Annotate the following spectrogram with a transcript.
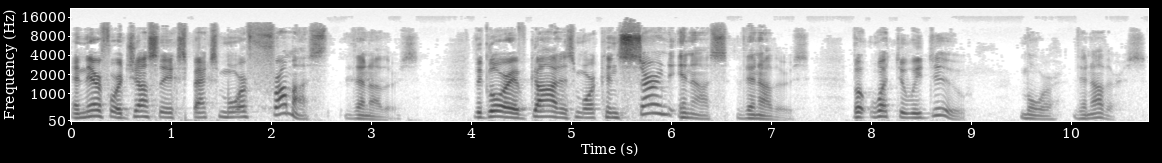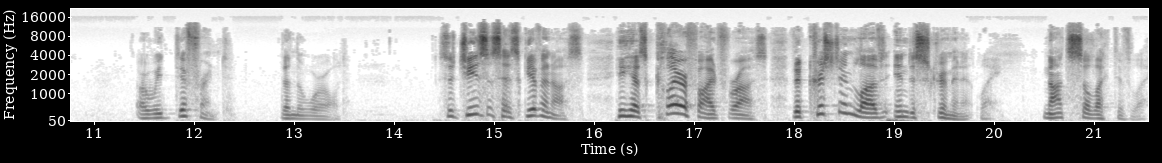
and therefore justly expects more from us than others. The glory of God is more concerned in us than others. But what do we do more than others? Are we different than the world? So Jesus has given us he has clarified for us the Christian loves indiscriminately, not selectively.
